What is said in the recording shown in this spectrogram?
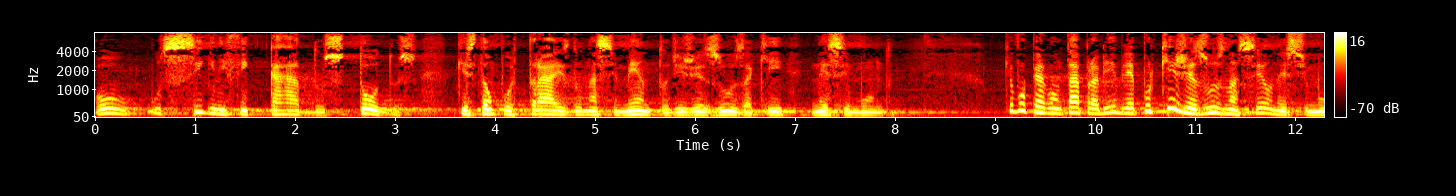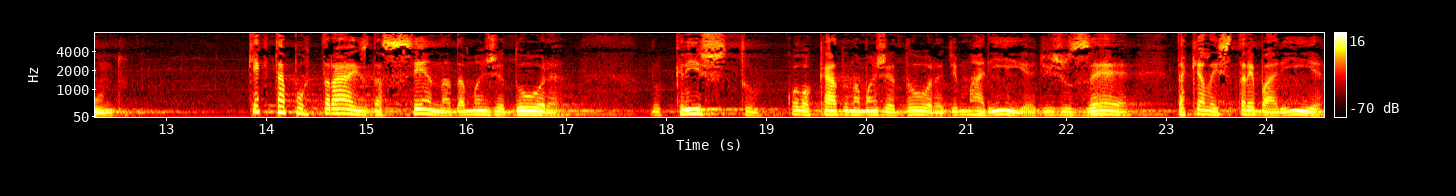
ou os significados todos que estão por trás do nascimento de Jesus aqui nesse mundo. O que eu vou perguntar para a Bíblia é por que Jesus nasceu neste mundo? O que é que está por trás da cena da manjedoura, do Cristo colocado na manjedoura de Maria, de José, daquela estrebaria.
